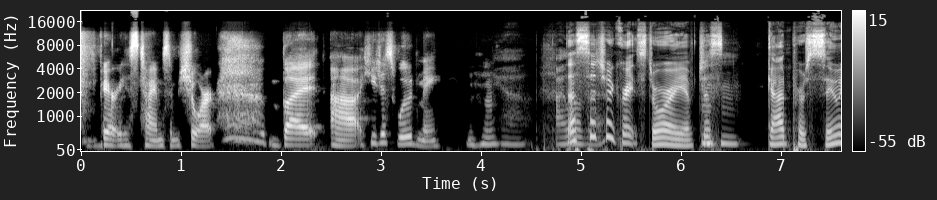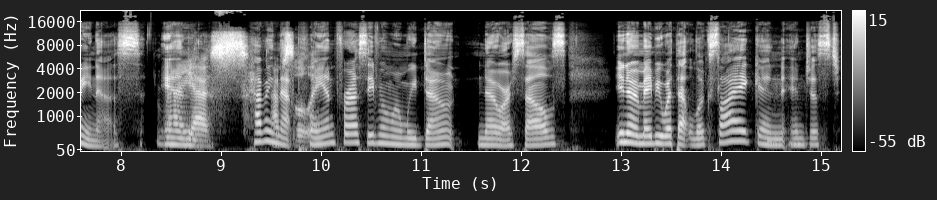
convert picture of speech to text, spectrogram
various times i'm sure but uh he just wooed me mm-hmm. yeah that's such that. a great story of just mm-hmm. god pursuing us and yes having absolutely. that plan for us even when we don't know ourselves you know maybe what that looks like and mm-hmm. and just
